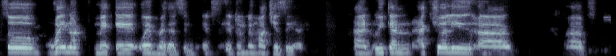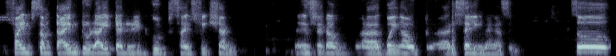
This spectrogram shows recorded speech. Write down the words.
So why not make a web magazine? It's it will be much easier, and we can actually uh, uh, find some time to write and read good science fiction instead of uh, going out and selling magazine. So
